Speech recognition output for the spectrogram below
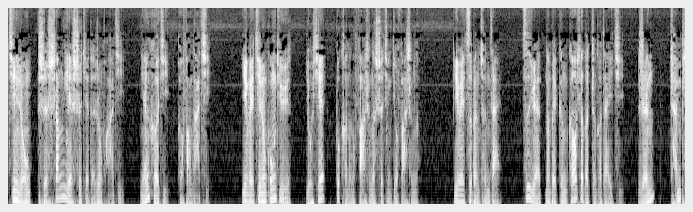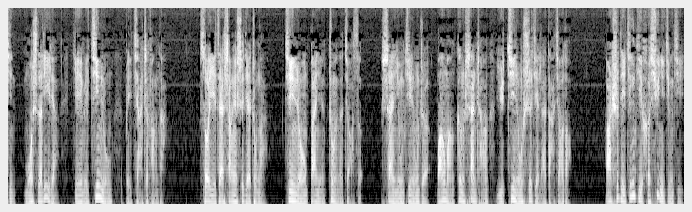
金融是商业世界的润滑剂、粘合剂和放大器。因为金融工具有些不可能发生的事情就发生了，因为资本存在，资源能被更高效的整合在一起，人、产品、模式的力量也因为金融被价值放大。所以在商业世界中啊，金融扮演重要的角色。善用金融者往往更擅长与金融世界来打交道，而实体经济和虚拟经济。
